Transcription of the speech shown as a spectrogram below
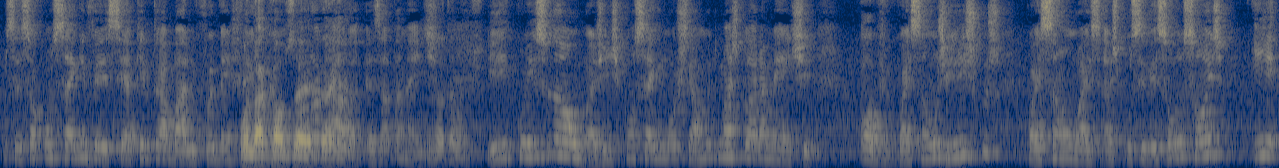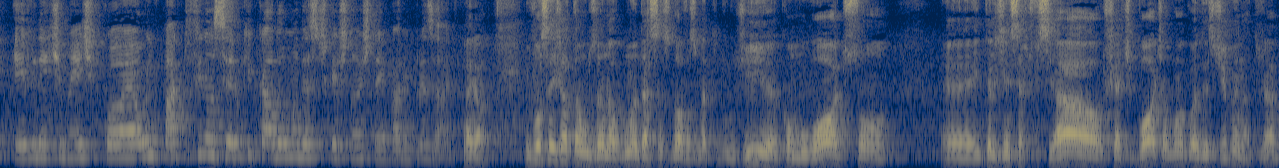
você só consegue ver se aquele trabalho foi bem feito. Quando a causa é ganha. Exatamente. Exatamente. E com isso não, a gente consegue mostrar muito mais claramente óbvio, quais são os riscos quais são as, as possíveis soluções e, evidentemente, qual é o impacto financeiro que cada uma dessas questões tem para o empresário. Legal. E vocês já estão usando alguma dessas novas metodologias, como o Watson, é, inteligência artificial, chatbot, alguma coisa desse tipo, Renato? Já?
